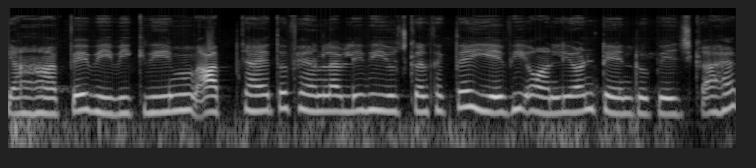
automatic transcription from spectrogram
यहाँ पे बीबी क्रीम आप चाहे तो फेयर लवली भी यूज़ कर सकते हैं। ये भी ओनली ऑन टेन रुपीज़ का है।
